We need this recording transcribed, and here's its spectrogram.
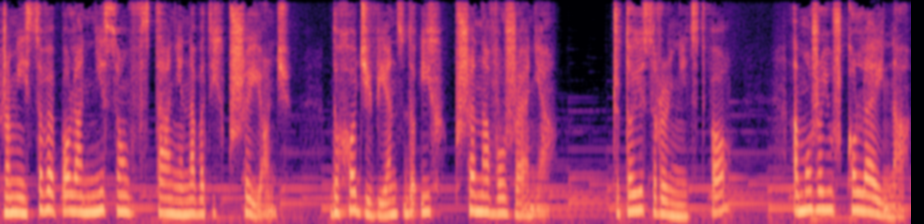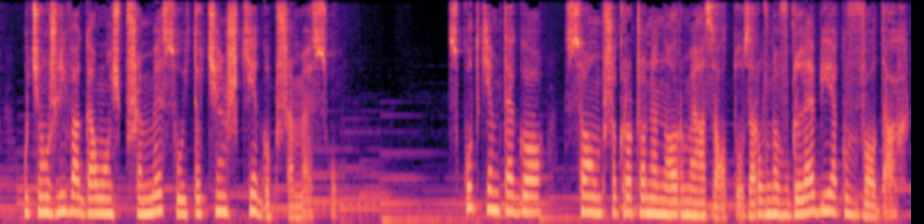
że miejscowe pola nie są w stanie nawet ich przyjąć. Dochodzi więc do ich przenawożenia. Czy to jest rolnictwo? A może już kolejna, uciążliwa gałąź przemysłu i to ciężkiego przemysłu? Skutkiem tego są przekroczone normy azotu, zarówno w glebie, jak w wodach,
